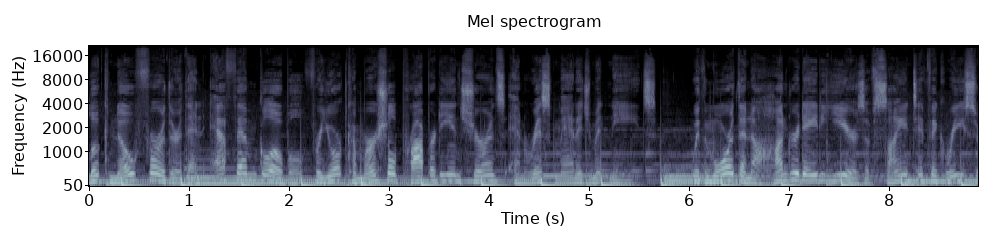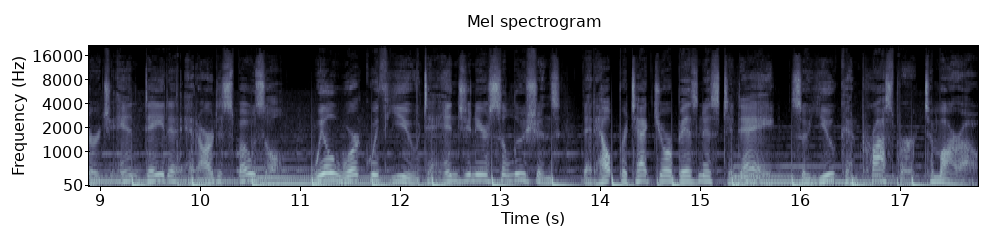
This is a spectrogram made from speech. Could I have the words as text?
Look no further than FM Global for your commercial property insurance and risk management needs. With more than 180 years of scientific research and data at our disposal, we'll work with you to engineer solutions that help protect your business today so you can prosper tomorrow.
